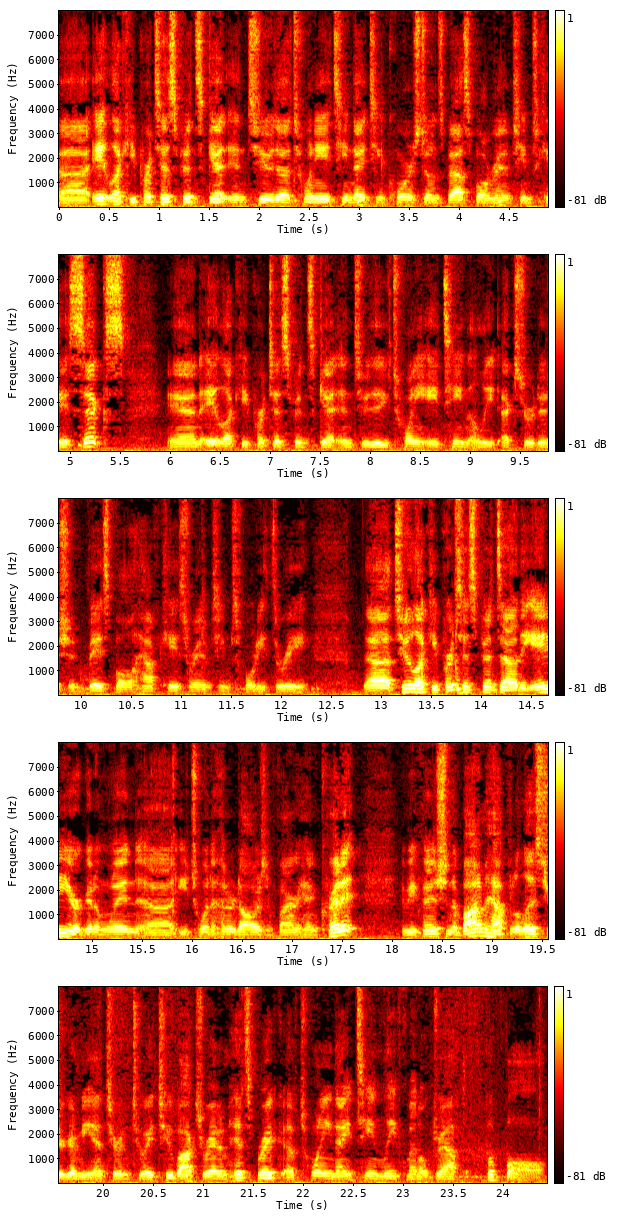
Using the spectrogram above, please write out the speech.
Uh, eight lucky participants get into the 2018-19 Cornerstones Basketball Random Teams Case 6 and eight lucky participants get into the 2018 Elite Extra Edition Baseball Half Case Random Teams 43. Uh, two lucky participants out of the 80 are going to win, uh, each one $100 in Firehand credit. If you finish in the bottom half of the list, you're going to be entered into a two box random hits break of 2019 Leaf Metal Draft Football.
